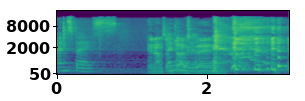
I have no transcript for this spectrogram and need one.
I'm Spice. And I'm I know sometimes. Ben.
